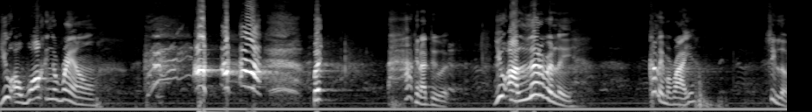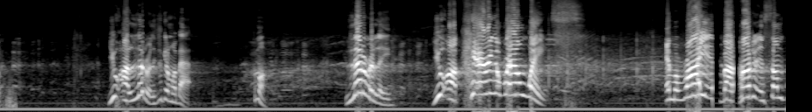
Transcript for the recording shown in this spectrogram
you are walking around. but how can I do it? You are literally, come here, Mariah. She little. You are literally, just get on my back. Come on. Literally, you are carrying around weights. And Mariah is about 100 and some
